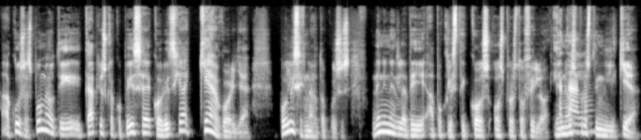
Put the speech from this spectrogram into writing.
Ακούς, ας πούμε, ότι κάποιος κακοποίησε κορίτσια και αγόρια Πολύ συχνά θα το ακούσεις. Δεν είναι δηλαδή αποκλειστικός ως προς το φύλλο. Είναι ως προς την ηλικία.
